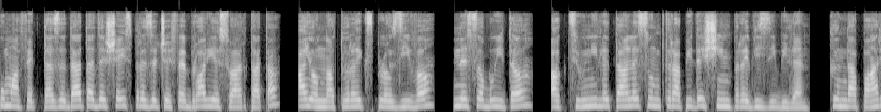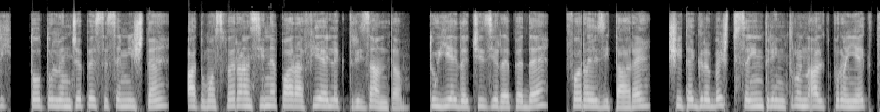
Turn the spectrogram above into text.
Cum afectează data de 16 februarie soarta ta? Ai o natură explozivă, nesăbuită, acțiunile tale sunt rapide și imprevizibile. Când apari, totul începe să se miște, atmosfera în sine pare a fi electrizantă. Tu iei decizii repede, fără ezitare, și te grăbești să intri într-un alt proiect,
